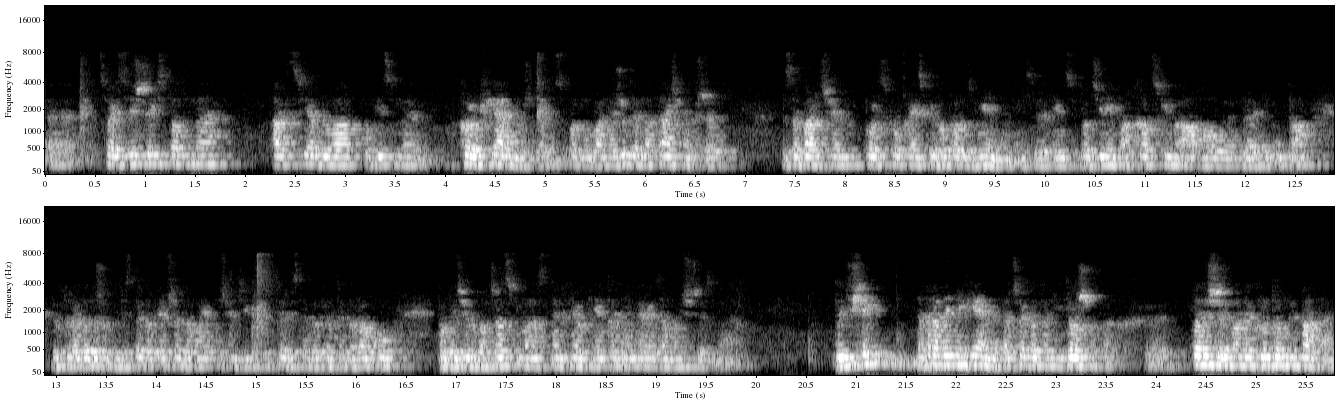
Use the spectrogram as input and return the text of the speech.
e, co jest jeszcze istotne, akcja była powiedzmy kolokwialnie używanym sformułowania rzutem na taśmę przed zawarciem polsko-ukraińskiego porozumienia między, między podziemiem pankowskim a OUNB i UPA, do którego doszło 21 maja 1945 roku w powiecie lubaczowskim, a następnie objęto nim Zamojszczyznę. Do dzisiaj naprawdę nie wiemy, dlaczego do niej doszło tak. To jeszcze wymaga gruntownych badań.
